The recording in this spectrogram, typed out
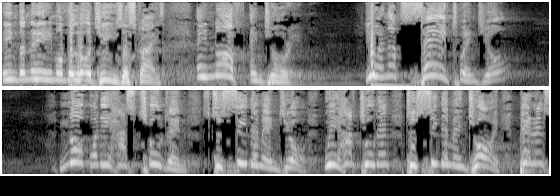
in the name of the Lord Jesus Christ. Enough enduring. You are not saved to endure. Nobody has children to see them endure. We have children to see them enjoy. Parents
